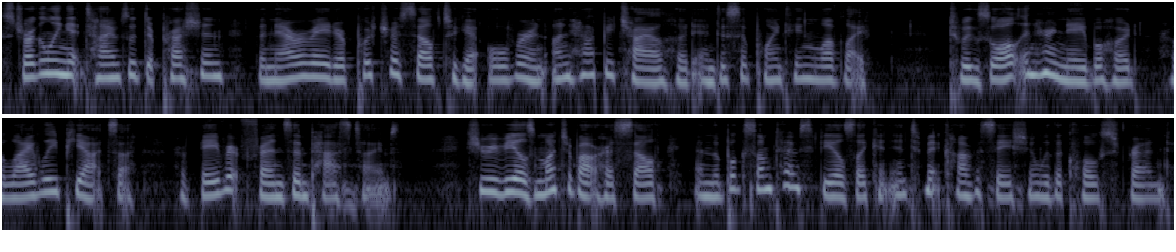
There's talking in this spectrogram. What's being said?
Struggling at times with depression, the narrator pushed herself to get over an unhappy childhood and disappointing love life, to exalt in her neighborhood, her lively piazza, her favorite friends and pastimes. She reveals much about herself, and the book sometimes feels like an intimate conversation with a close friend.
